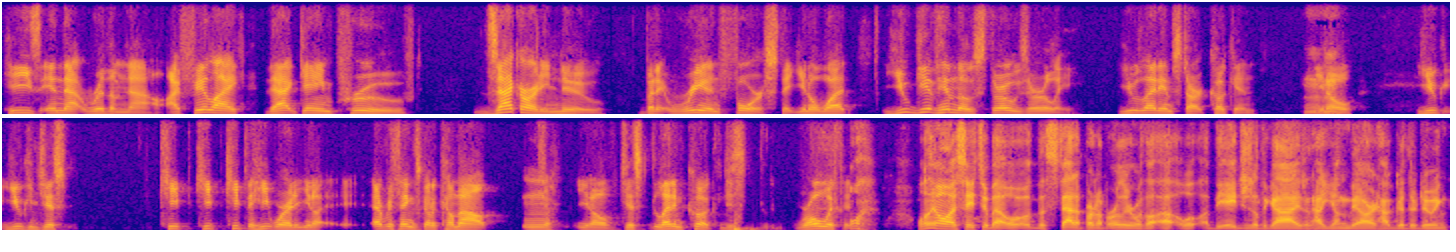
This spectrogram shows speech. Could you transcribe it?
he's in that rhythm now. I feel like that game proved Zac already knew, but it reinforced that you know what? You give him those throws early. You let him start cooking. Mhm. You know, you you can just keep keep keep the heat where it, you know everything's going to come out. Mm, You know, just let him cook. Just roll with it. One thing I always say too about uh, the stat I brought up earlier with uh, uh, the ages of the guys and how young they are and how good they're doing,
